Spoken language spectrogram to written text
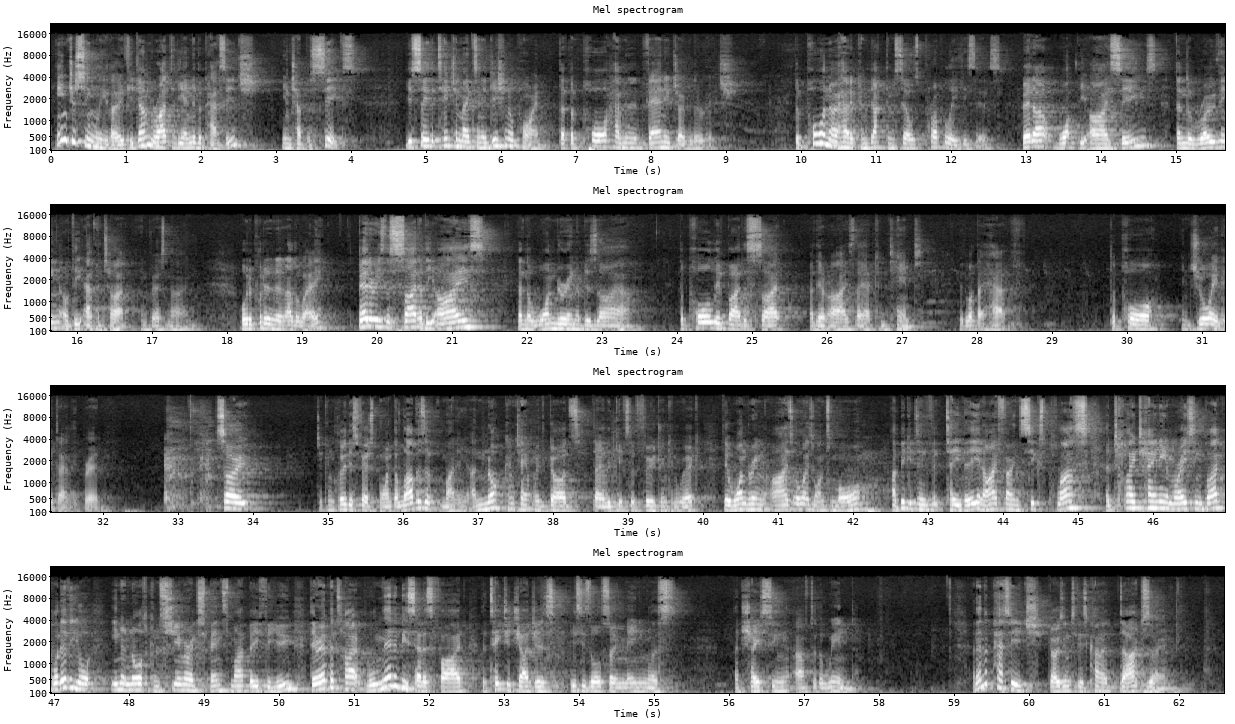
Interestingly, though, if you jump right to the end of the passage in chapter 6, you see the teacher makes an additional point that the poor have an advantage over the rich. The poor know how to conduct themselves properly, he says. Better what the eye sees than the roving of the appetite, in verse 9. Or to put it in another way, better is the sight of the eyes than the wandering of desire. The poor live by the sight of their eyes, they are content with what they have. The poor enjoy their daily bread. So, to conclude this first point, the lovers of money are not content with God's daily gifts of food, drink, and work. Their wandering eyes always wants more. A bigger TV, an iPhone 6 Plus, a titanium racing bike, whatever your inner north consumer expense might be for you, their appetite will never be satisfied. The teacher judges this is also meaningless, a chasing after the wind. And then the passage goes into this kind of dark zone,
